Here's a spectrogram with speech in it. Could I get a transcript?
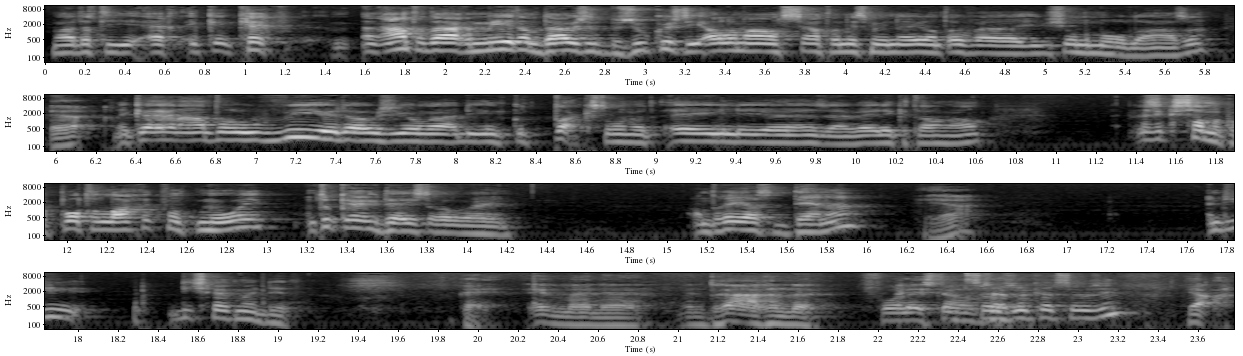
Maar dat die echt, ik kreeg een aantal dagen meer dan duizend bezoekers die allemaal satanisme in Nederland over eh, John de Mol lazen. Ja. En ik kreeg een aantal weirdo's, jongen, die in contact stonden met aliens en weet ik het allemaal. Dus ik zat me kapot te lachen, ik vond het mooi. En toen kreeg ik deze eroverheen. Andreas Denne. Ja. En die, die schreef mij dit. Oké, even mijn, eh, mijn dragende voorleestaal Kan het zo, kan het zo zien? Ja.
